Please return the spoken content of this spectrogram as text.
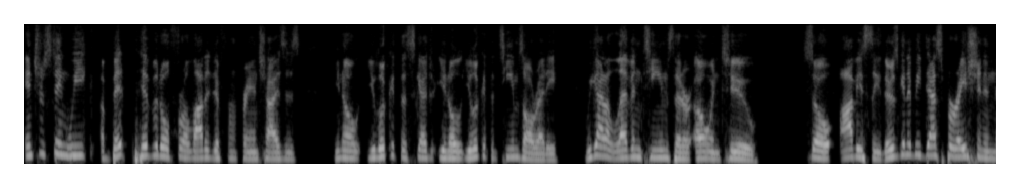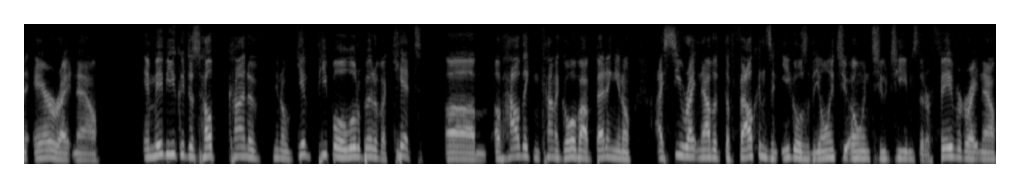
interesting week, a bit pivotal for a lot of different franchises. You know, you look at the schedule, you know, you look at the teams already. We got 11 teams that are 0 and 2. So obviously, there's going to be desperation in the air right now. And maybe you could just help kind of, you know, give people a little bit of a kit um, of how they can kind of go about betting. You know, I see right now that the Falcons and Eagles are the only two 0 2 teams that are favored right now.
